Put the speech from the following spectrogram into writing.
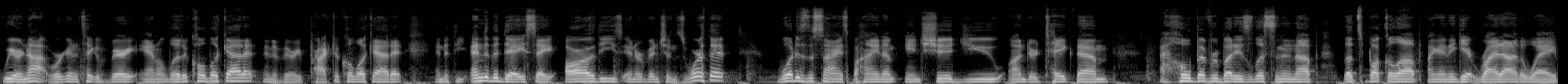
we are not. We're going to take a very analytical look at it and a very practical look at it. And at the end of the day, say, are these interventions worth it? What is the science behind them? And should you undertake them? I hope everybody's listening up. Let's buckle up. I'm going to get right out of the way.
